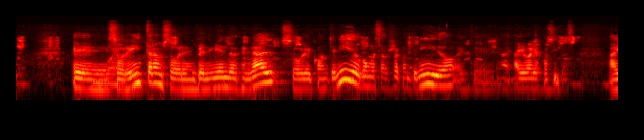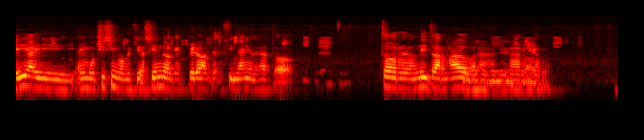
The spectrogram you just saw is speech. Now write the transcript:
Eh, sobre Instagram, sobre emprendimiento en general, sobre contenido, cómo desarrollar contenido, este, hay, varias cositas. Ahí hay, hay muchísimo que estoy haciendo que espero antes de fin de año tener todo, todo redondito armado para, arrancarlo.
